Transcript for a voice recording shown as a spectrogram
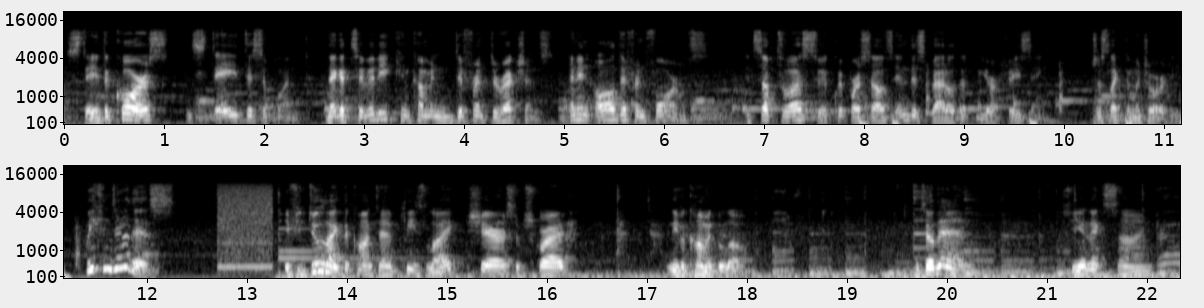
Stay the course and stay disciplined. Negativity can come in different directions and in all different forms. It's up to us to equip ourselves in this battle that we are facing, just like the majority. We can do this! If you do like the content, please like, share, subscribe, leave a comment below. Until then, see you next time.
